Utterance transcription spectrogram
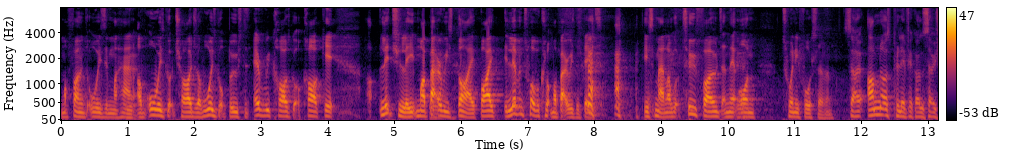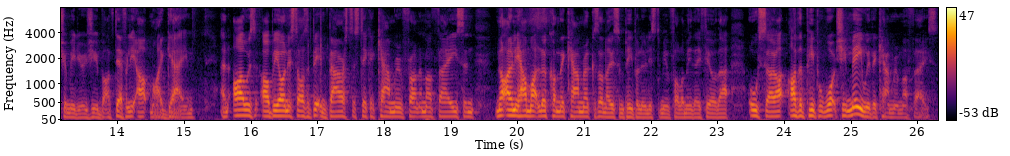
my phone's always in my hand. Yeah. I've always got chargers, I've always got boosters. Every car's got a car kit. Uh, Literally, my batteries die. By 11, 12 o'clock, my batteries are dead. it's mad. I've got two phones and they're on 24 7. So I'm not as prolific on social media as you, but I've definitely upped my game. And I was, I'll be honest, I was a bit embarrassed to stick a camera in front of my face, and not only how I might look on the camera, because I know some people who listen to me and follow me, they feel that. Also, other people watching me with a camera in my face.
